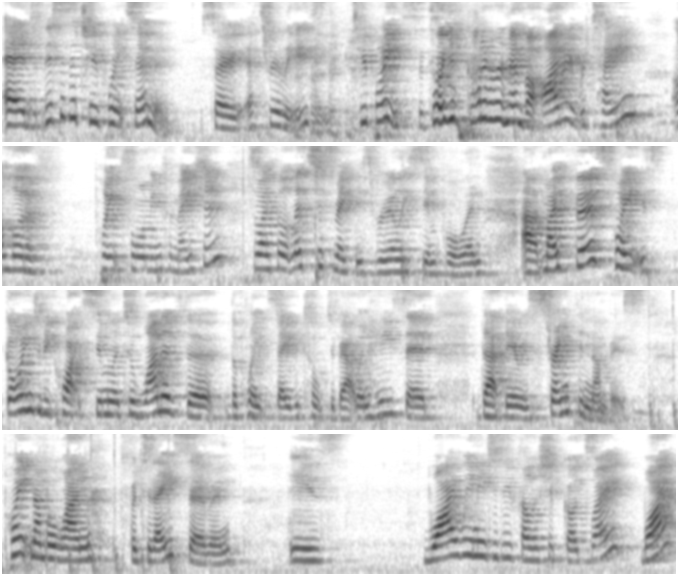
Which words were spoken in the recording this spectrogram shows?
And this is a two point sermon. So it's really easy. two points. That's all you've got to remember. I don't retain a lot of point form information. So I thought, let's just make this really simple. And uh, my first point is going to be quite similar to one of the, the points David talked about when he said that there is strength in numbers. Point number one for today's sermon is why we need to do fellowship God's way. Why?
